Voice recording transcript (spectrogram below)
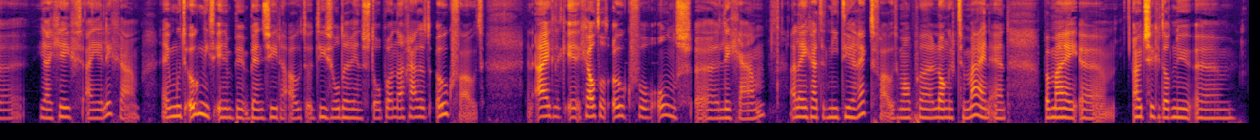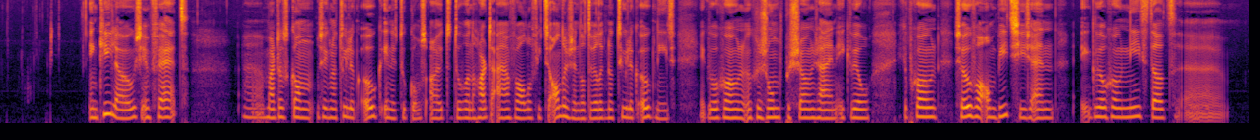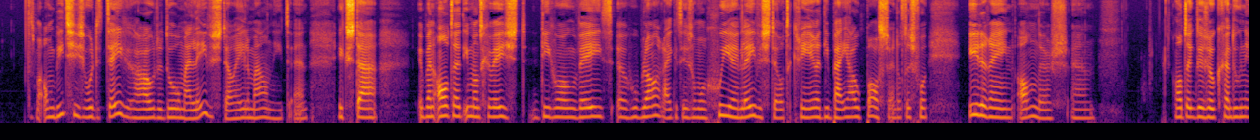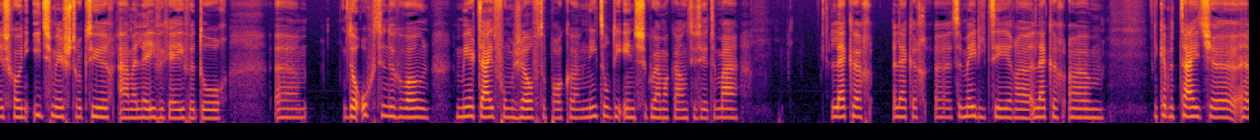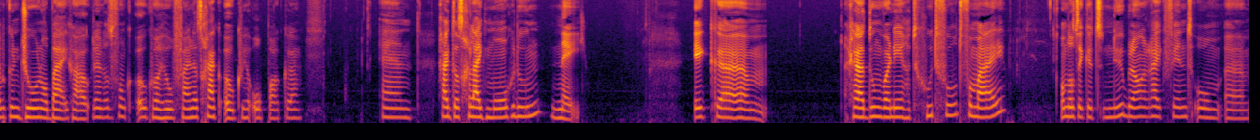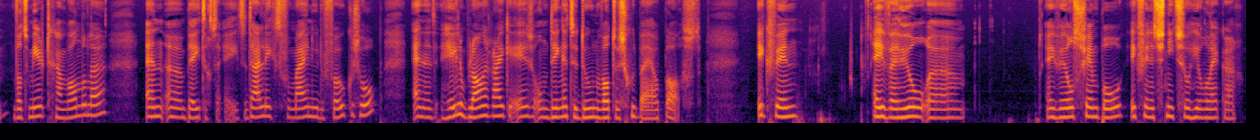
jij geeft aan je lichaam. En je moet ook niet in een benzineauto diesel erin stoppen, en dan gaat het ook fout. En eigenlijk geldt dat ook voor ons lichaam. Alleen gaat het niet direct fout, maar op lange termijn. En bij mij ehm, uitzicht dat nu um, in kilo's, in vet. Uh, maar dat kan zich natuurlijk ook in de toekomst uit door een hartaanval of iets anders. En dat wil ik natuurlijk ook niet. Ik wil gewoon een gezond persoon zijn. Ik wil, ik heb gewoon zoveel ambities. En ik wil gewoon niet dat, uh, dat mijn ambities worden tegengehouden door mijn levensstijl. Helemaal niet. En ik sta ik ben altijd iemand geweest die gewoon weet uh, hoe belangrijk het is om een goede levensstijl te creëren die bij jou past. En dat is voor iedereen anders. En wat ik dus ook ga doen is gewoon iets meer structuur aan mijn leven geven door um, de ochtenden gewoon meer tijd voor mezelf te pakken. Niet op die Instagram-account te zitten, maar lekker, lekker uh, te mediteren, lekker um, ik heb een tijdje heb ik een journal bijgehouden. En dat vond ik ook wel heel fijn. Dat ga ik ook weer oppakken. En ga ik dat gelijk morgen doen? Nee. Ik um, ga het doen wanneer het goed voelt voor mij. Omdat ik het nu belangrijk vind om uh, wat meer te gaan wandelen en uh, beter te eten. Daar ligt voor mij nu de focus op. En het hele belangrijke is om dingen te doen wat dus goed bij jou past. Ik vind, even heel, uh, even heel simpel, ik vind het niet zo heel lekker.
